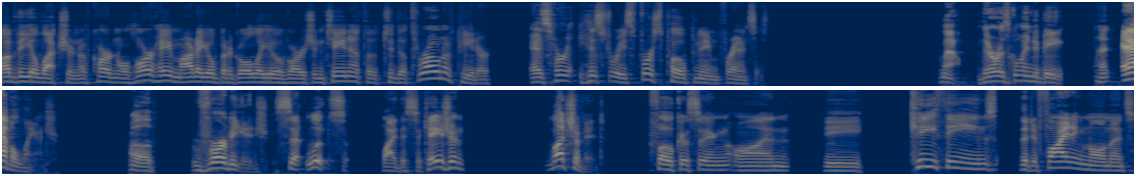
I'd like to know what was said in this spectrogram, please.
of the election of Cardinal Jorge Mario Bergoglio of Argentina to, the throne of Peter as her, history's first pope named Francis. Now, there is going to be an avalanche of verbiage set loose by this occasion, much of it focusing on the key themes, the defining moments,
